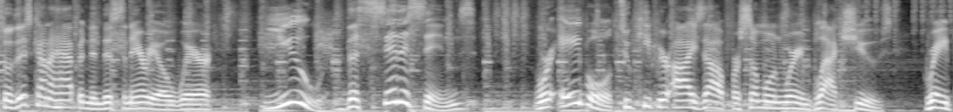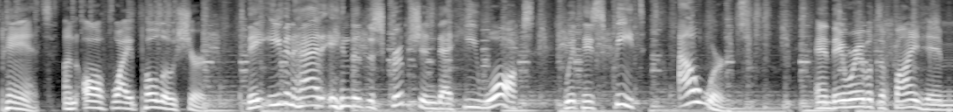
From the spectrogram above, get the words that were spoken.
So, this kind of happened in this scenario where you, the citizens, were able to keep your eyes out for someone wearing black shoes, gray pants, an off white polo shirt. They even had in the description that he walks with his feet outwards. And they were able to find him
